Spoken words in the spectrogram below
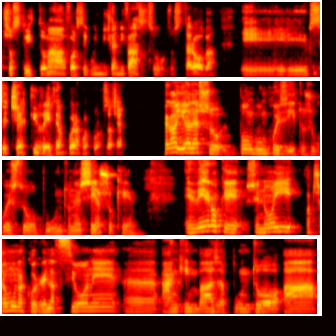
ci ho scritto, ma forse 15 anni fa su, su sta roba, e se cerchi in rete ancora qualcosa c'è. Però io adesso pongo un quesito su questo punto, nel senso che è vero che se noi facciamo una correlazione eh, anche in base appunto al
